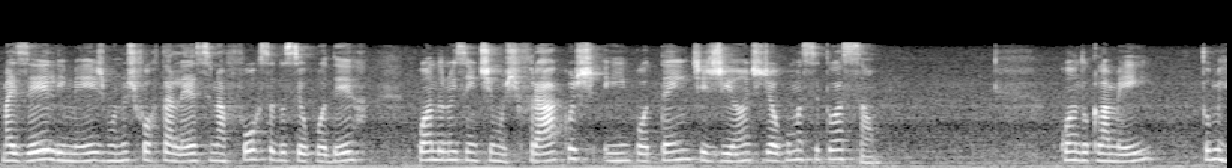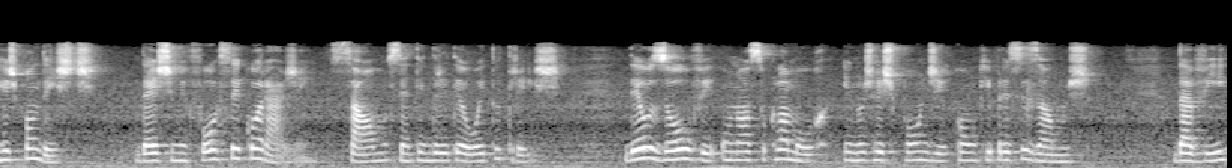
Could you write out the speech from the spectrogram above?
mas Ele mesmo nos fortalece na força do seu poder quando nos sentimos fracos e impotentes diante de alguma situação. Quando clamei, tu me respondeste, deste-me força e coragem. Salmo 138, 3. Deus ouve o nosso clamor e nos responde com o que precisamos. Davi,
